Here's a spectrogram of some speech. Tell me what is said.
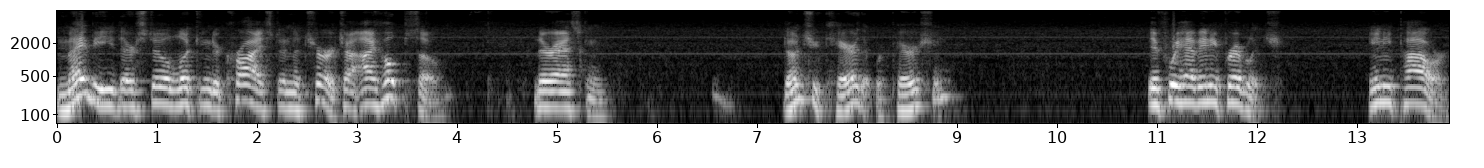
Maybe they're still looking to Christ and the church. I, I hope so. They're asking, don't you care that we're perishing? If we have any privilege, any power,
